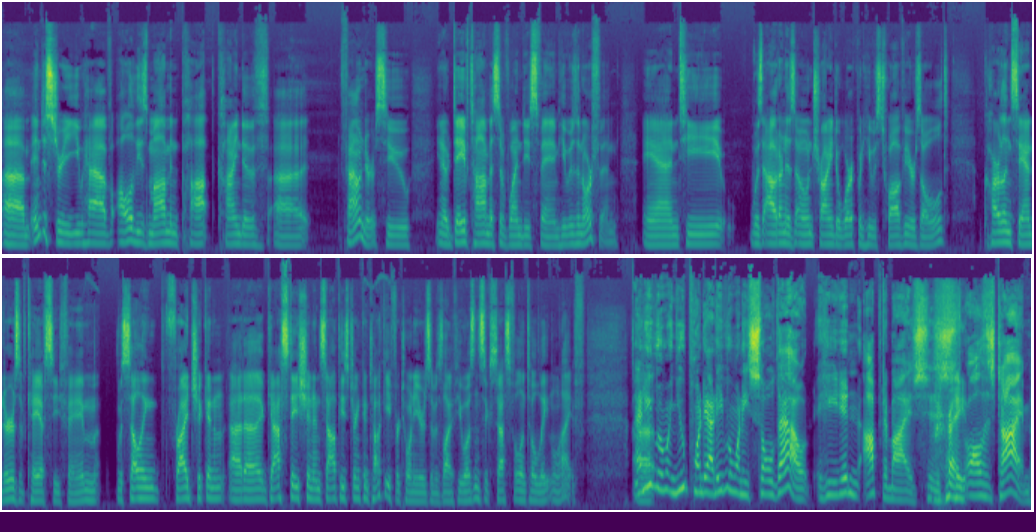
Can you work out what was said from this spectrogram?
um, industry, you have all of these mom and pop kind of uh, founders who, you know, Dave Thomas of Wendy's fame, he was an orphan and he was out on his own trying to work when he was 12 years old. Harlan Sanders of KFC fame was selling fried chicken at a gas station in southeastern Kentucky for 20 years of his life. He wasn't successful until late in life. And Uh, even when you point out, even when he sold out, he didn't optimize his Right. all his time.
